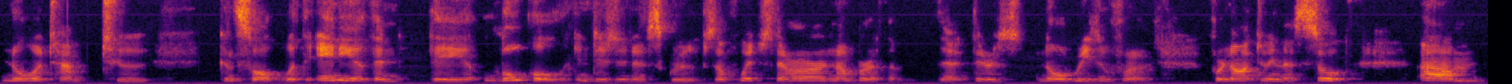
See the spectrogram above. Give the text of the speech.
no attempt to consult with any of the, the local indigenous groups, of which there are a number of them. There's no reason for, for not doing this. So, um,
